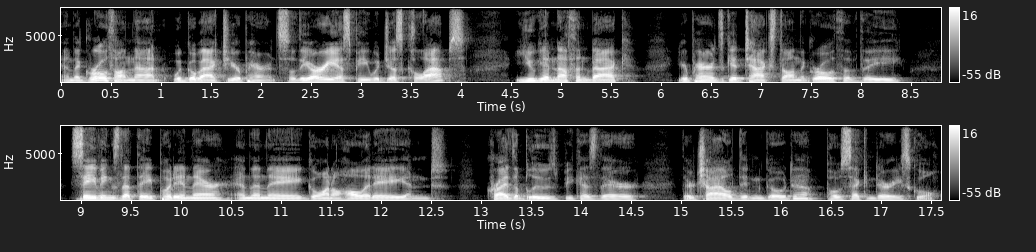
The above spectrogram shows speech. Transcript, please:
and the growth on that would go back to your parents. So the RESP would just collapse. You get nothing back. Your parents get taxed on the growth of the savings that they put in there, and then they go on a holiday and cry the blues because their their child didn't go to post secondary school.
